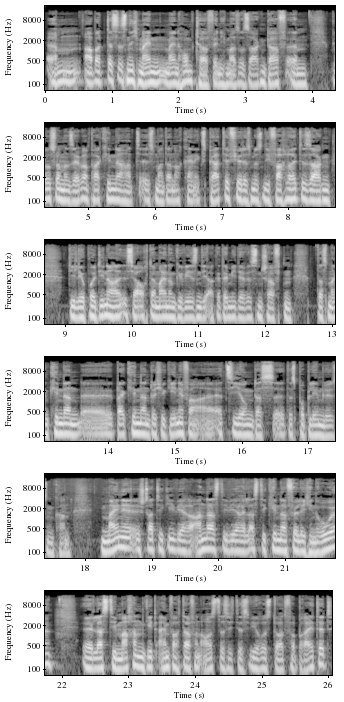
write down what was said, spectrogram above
Ähm, aber das ist nicht mein mein Home Turf, wenn ich mal so sagen darf. Ähm, bloß weil man selber ein paar Kinder hat, ist man da noch kein Experte für. Das müssen die Fachleute sagen die Leopoldina ist ja auch der Meinung gewesen, die Akademie der Wissenschaften, dass man Kindern, äh, bei Kindern durch Hygieneerziehung das, äh, das Problem lösen kann. Meine Strategie wäre anders, die wäre, lass die Kinder völlig in Ruhe, äh, lass die machen, geht einfach davon aus, dass sich das Virus dort verbreitet,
